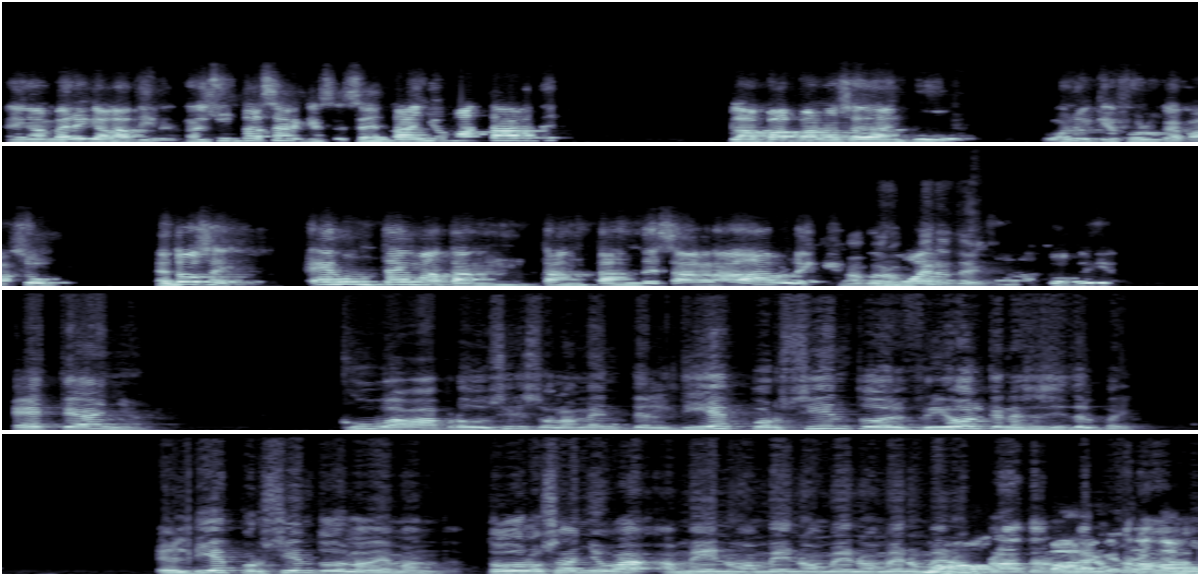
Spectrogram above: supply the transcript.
en América Latina. Resulta ser que 60 años más tarde, la papa no se da en Cuba. Bueno, ¿y qué fue lo que pasó? Entonces, es un tema tan, tan, tan desagradable que no, pero espérate. Este año, Cuba va a producir solamente el 10% del frijol que necesita el país. El 10% de la demanda. Todos los años va a menos, a menos, a menos, a menos, menos plátano, menos calabaza,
